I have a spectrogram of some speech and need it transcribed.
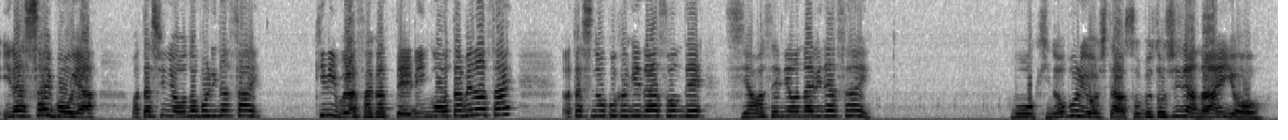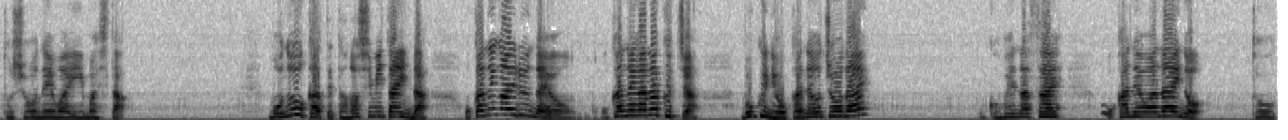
いらっしゃい坊や、私にお登りなさい。木にぶら下がってリンゴを食べなさい。私の木陰で遊んで幸せにおなりなさい。もう木登りをして遊ぶ年じゃないよ、と少年は言いました。物を買って楽しみたいんだ。お金がいるんだよ。お金がなくちゃ。僕にお金をちょうだいごめんなさい。お金はないの。と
